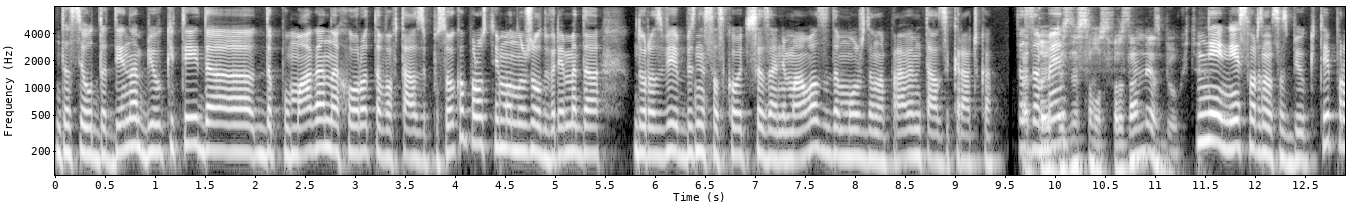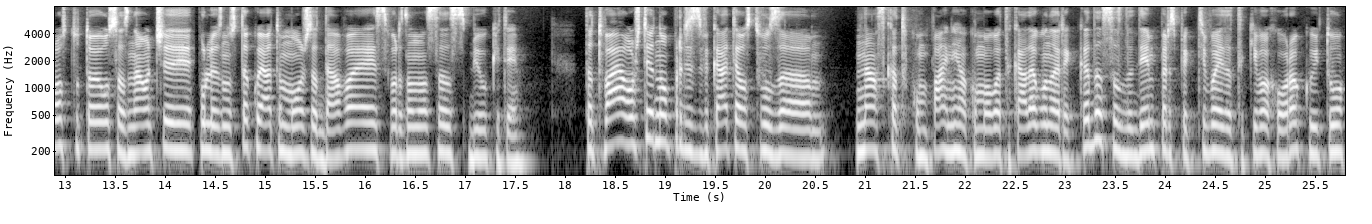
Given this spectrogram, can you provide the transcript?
да се отдаде на билките и да, да помага на хората в тази посока. Просто има нужда от време да доразвие бизнеса, с който се занимава, за да може да направим тази крачка. Та а за той мен... бизнес само свързан ли е с билките? Не, не е свързан с билките. Просто той е осъзнал, че полезността, която може да дава е свързана с билките. Та това е още едно предизвикателство за нас като компания, ако мога така да го нарека, да създадем перспектива и за такива хора, които,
